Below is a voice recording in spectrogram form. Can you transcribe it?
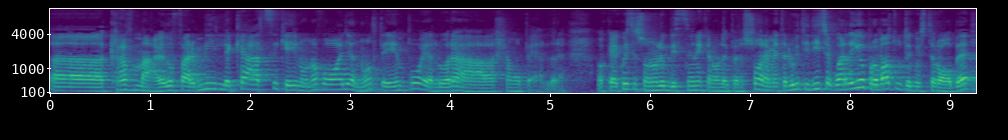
uh, krav maga, devo fare mille cazzi che io non ho voglia, non ho tempo e allora lasciamo perdere. Ok, queste sono le obiezioni che hanno le persone, mentre lui ti dice guarda io ho provato tutte queste robe,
